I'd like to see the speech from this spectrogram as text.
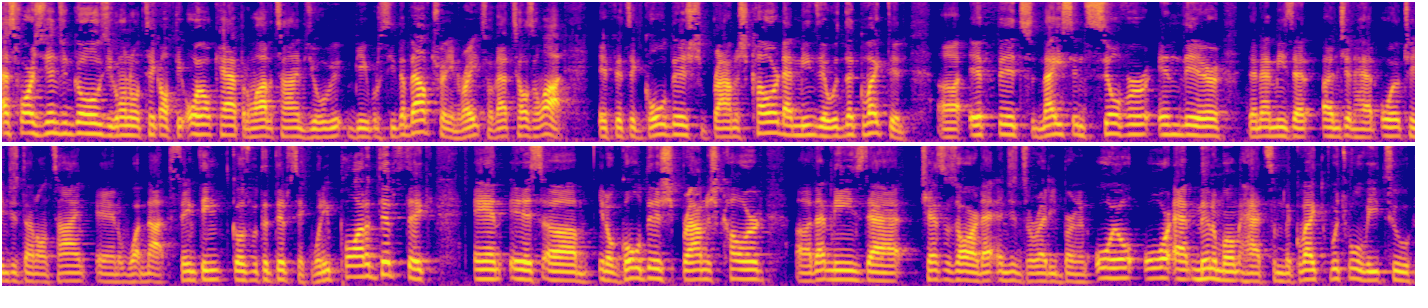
as far as the engine goes, you're going to take off the oil cap and a lot of times you'll be able to see the valve train, right? So that tells a lot. If it's a goldish, brownish color, that means it was neglected. Uh, if it's nice and silver in there, then that means that engine had oil changes done on time and whatnot. Same thing goes with the dipstick. When you pull out a dipstick and it's, um, you know, goldish, brownish colored, uh, that means that chances are that engine's already burning oil or at minimum had some neglect, which will lead to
